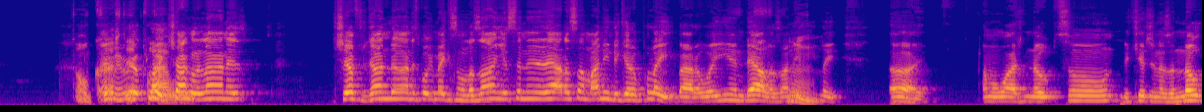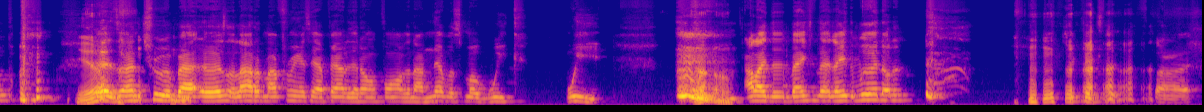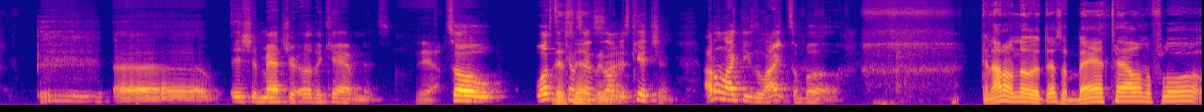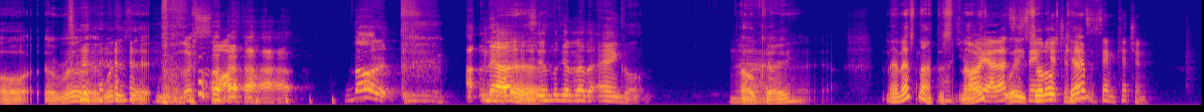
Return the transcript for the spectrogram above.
Don't Wait a crush minute, that real quick, plywood. chocolate line is Chef Dun Dun is supposed to be making some lasagna, sending it out or something. I need to get a plate, by the way. You in Dallas? I need Hmm. a plate. All right, I'm gonna watch Nope soon. The kitchen is a Nope. Yeah. that is untrue about us. A lot of my friends have families that own farms, and I've never smoked weak weed. I like the backsplash. I hate the wood on the. She fixed it. All right. Uh, it should match your other cabinets. yeah. So, what's the Exactly consensus on right. this kitchen? I don't like these lights above. And I don't know if that's a bath towel on the floor or a rug. What is that? It looks soft. no, that- uh, now let's, let's look at another angle. Okay. Now that's not the. No, oh yeah, that's wait, the same so those kitchen. That's the same kitchen.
